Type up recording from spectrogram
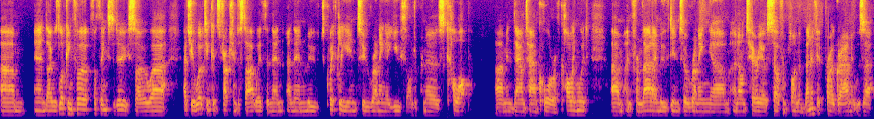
Um, and I was looking for for things to do. So uh, actually, I worked in construction to start with, and then and then moved quickly into running a youth entrepreneurs co-op um, in downtown core of Collingwood. Um, and from that, I moved into running um, an Ontario self-employment benefit program. It was a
